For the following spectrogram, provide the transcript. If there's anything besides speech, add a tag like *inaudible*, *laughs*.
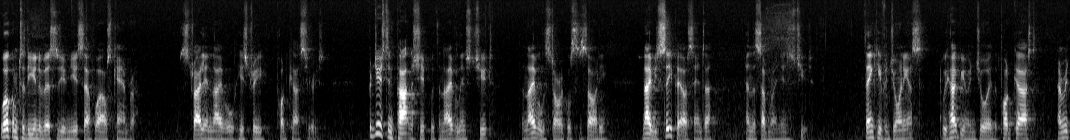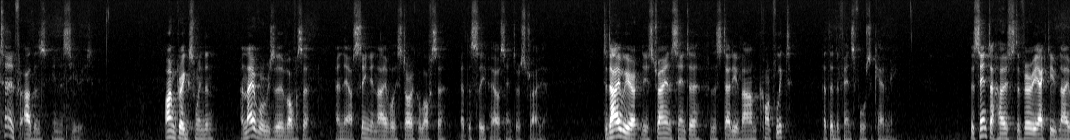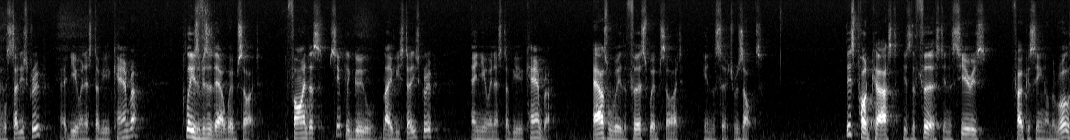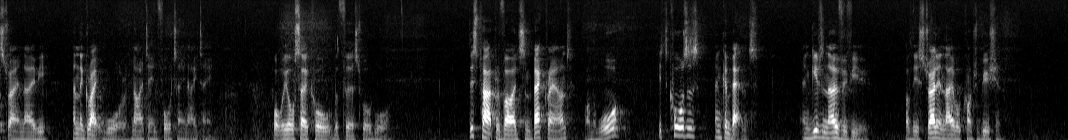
Welcome to the University of New South Wales, Canberra, Australian Naval History podcast series. Produced in partnership with the Naval Institute, the Naval Historical Society, Navy Sea Power Centre, and the Submarine Institute. Thank you for joining us. We hope you enjoy the podcast and return for others in the series. I'm Greg Swinden, a Naval Reserve Officer and now Senior Naval Historical Officer at the Sea Power Centre Australia. Today we are at the Australian Centre for the Study of Armed Conflict at the Defence Force Academy. The Centre hosts a very active Naval Studies group at UNSW Canberra. Please visit our website. To find us, simply Google Navy Studies Group and UNSW Canberra. Ours will be the first website in the search results. This podcast is the first in a series focusing on the Royal Australian Navy and the Great War of 1914-18, what we also call the First World War. This part provides some background on the war, its causes and combatants, and gives an overview of the Australian naval contribution.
